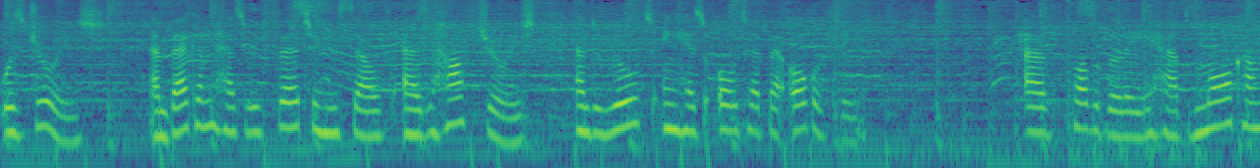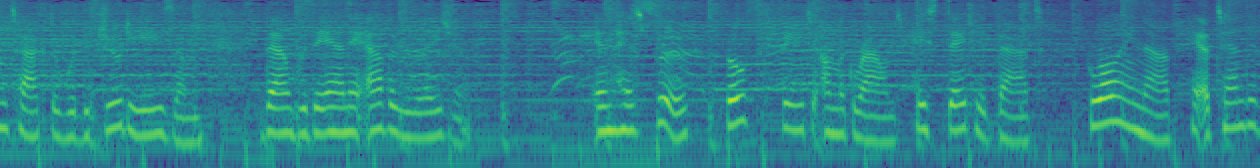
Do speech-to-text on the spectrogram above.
was Jewish, and Beckham has referred to himself as half Jewish and wrote in his autobiography. I've probably had more contact with Judaism than with any other religion. In his book, Both Feet on the Ground, he stated that growing up, he attended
